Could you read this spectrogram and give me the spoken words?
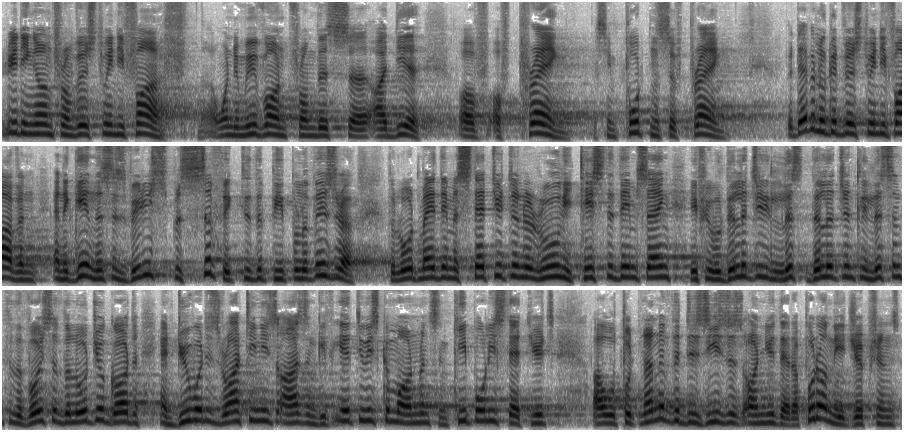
Reading on from verse 25, I want to move on from this uh, idea of, of praying, this importance of praying. But have a look at verse 25. And, and again, this is very specific to the people of Israel. The Lord made them a statute and a rule. He tested them, saying, If you will diligently, diligently listen to the voice of the Lord your God and do what is right in his eyes and give ear to his commandments and keep all his statutes, I will put none of the diseases on you that are put on the Egyptians,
